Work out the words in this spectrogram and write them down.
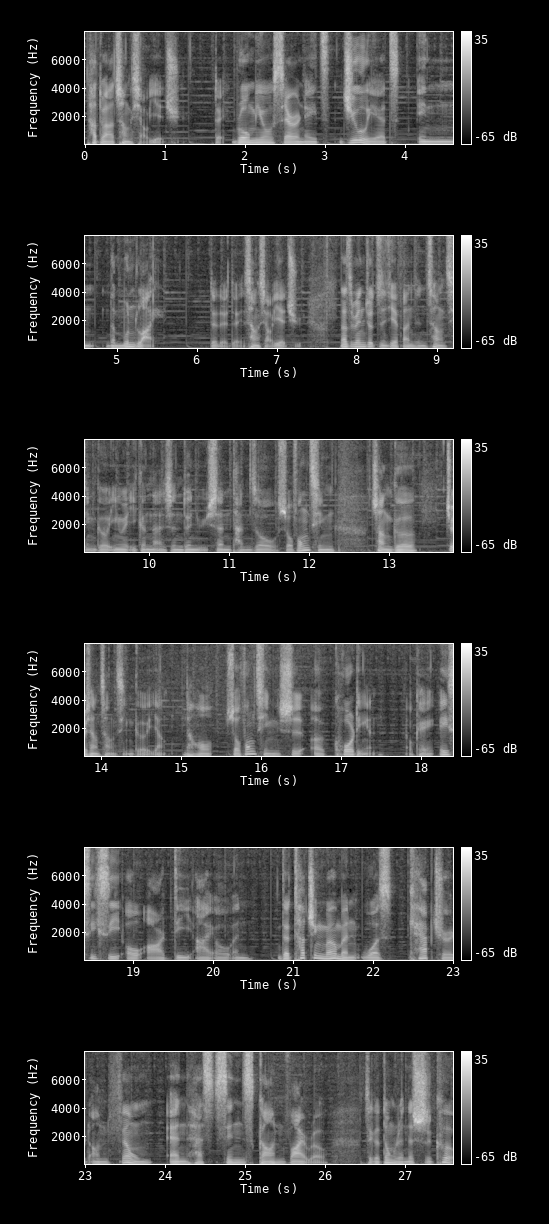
他对他唱小夜曲。对，Romeo serenades Juliet in the moonlight。对对对，唱小夜曲。那这边就直接翻成唱情歌，因为一个男生对女生弹奏手风琴，唱歌就像唱情歌一样。然后手风琴是 accordion，OK，A C C O R D I O N。The touching moment was captured on film and has since gone viral。这个动人的时刻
